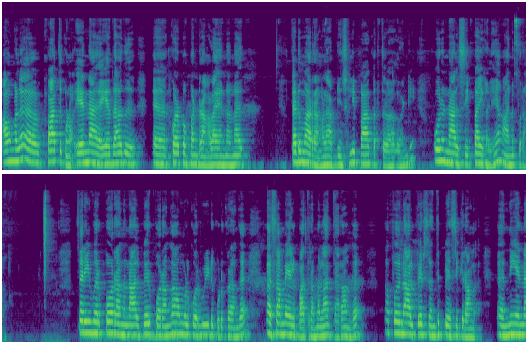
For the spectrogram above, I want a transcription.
அவங்கள பார்த்துக்கணும் என்ன ஏதாவது குழப்பம் பண்ணுறாங்களா என்னென்ன தடுமாறுறாங்களா அப்படின்னு சொல்லி பார்க்குறதுக்காக வேண்டி ஒரு நாலு சிப்பாய்களையும் அனுப்புகிறாங்க சரி இவர் போகிறாங்க நாலு பேர் போகிறாங்க அவங்களுக்கு ஒரு வீடு கொடுக்குறாங்க சமையல் பாத்திரமெல்லாம் தராங்க. அப்போ நாலு பேர் சேர்ந்து பேசிக்கிறாங்க. நீ என்ன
